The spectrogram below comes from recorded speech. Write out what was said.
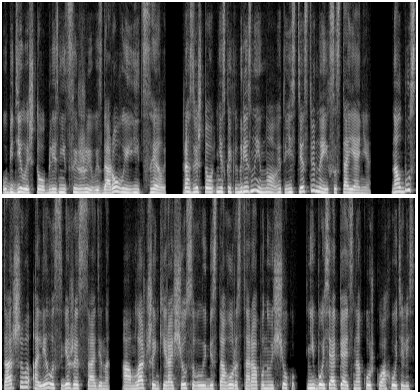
убедилась, что близнецы живы, здоровы и целы. Разве что несколько грязны, но это естественное их состояние. На лбу старшего олела свежая ссадина, а младшенький расчесывал и без того расцарапанную щеку. Небось, опять на кошку охотились.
